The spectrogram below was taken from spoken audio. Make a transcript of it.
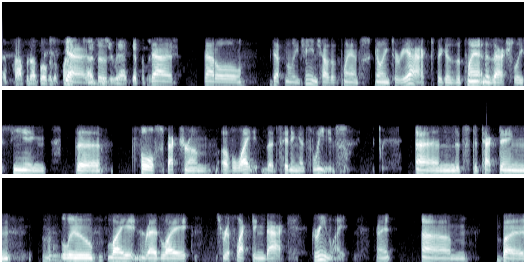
And pop it up over the plant. Yeah. How so does it react differently? That that'll definitely change how the plant's going to react because the plant is actually seeing the full spectrum of light that's hitting its leaves. And it's detecting blue light, red light. It's reflecting back green light, right? Um, but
